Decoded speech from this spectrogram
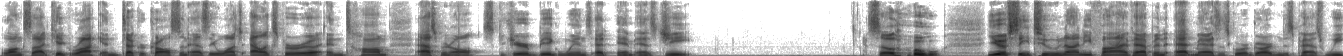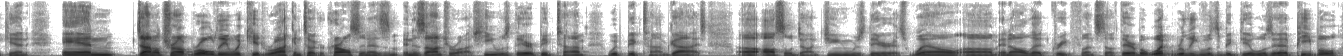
alongside Kid Rock and Tucker Carlson as they watch Alex Pereira and Tom Aspinall secure big wins at MSG. So, UFC 295 happened at Madison Square Garden this past weekend, and Donald Trump rolled in with Kid Rock and Tucker Carlson as in his entourage. He was there big time with big time guys. Uh, also, Don Jr. was there as well, um, and all that great fun stuff there. But what really was a big deal was that people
